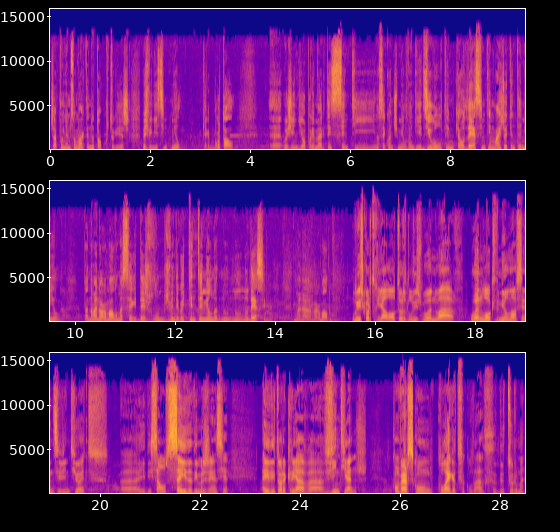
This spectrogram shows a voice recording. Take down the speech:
já punhamos o Martin no top português, mas vendia 5 mil, que era brutal. Uh, hoje em dia o primeiro tem 60 e não sei quantos mil vendidos e o último, que é o décimo, tem mais de 80 mil. Pá, não é normal uma série de 10 volumes vender 80 mil no, no, no décimo. Não é nada normal. Luís Corte Real, autor de Lisboa Noir, O Ano Louco de 1928, a edição Saída de Emergência, a editora criada há 20 anos. Converso com um colega de faculdade, de turma,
